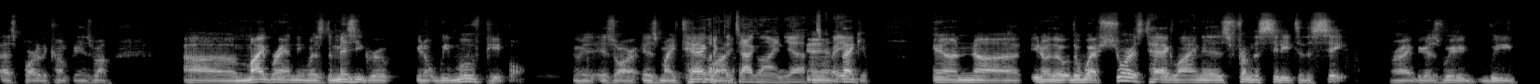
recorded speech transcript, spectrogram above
as part of the company as well. Uh, my branding was the Mizzi Group. You know, we move people is our is my tagline. like the tagline. Yeah. And great. thank you. And uh, you know, the the West Shores tagline is from the city to the sea, right? Because we we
